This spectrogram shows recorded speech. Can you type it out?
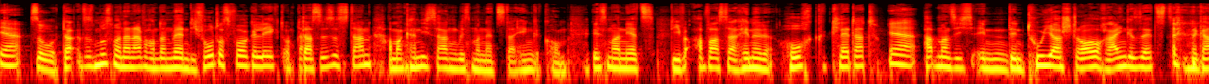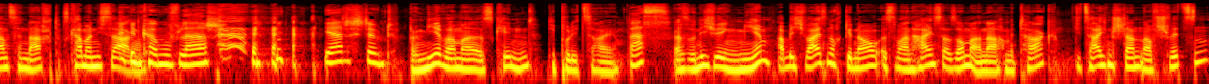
Ja. So, da, das muss man dann einfach und dann werden die Fotos vorgelegt und das ist es dann. Aber man kann nicht sagen, wie ist man jetzt da hingekommen. Ist man jetzt die Abwasserrinne hochgeklettert? Ja. Hat man sich in den Thuja-Strauch reingesetzt eine ganze Nacht? Das kann man nicht In sagen. Camouflage. ja, das stimmt. Bei mir war mal das Kind die Polizei. Was? Also nicht wegen mir, aber ich weiß noch genau, es war ein heißer Sommernachmittag. Die Zeichen standen auf Schwitzen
